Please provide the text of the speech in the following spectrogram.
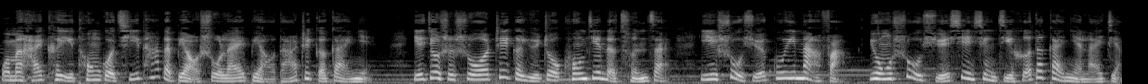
我们还可以通过其他的表述来表达这个概念，也就是说，这个宇宙空间的存在，以数学归纳法。用数学线性几何的概念来讲，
